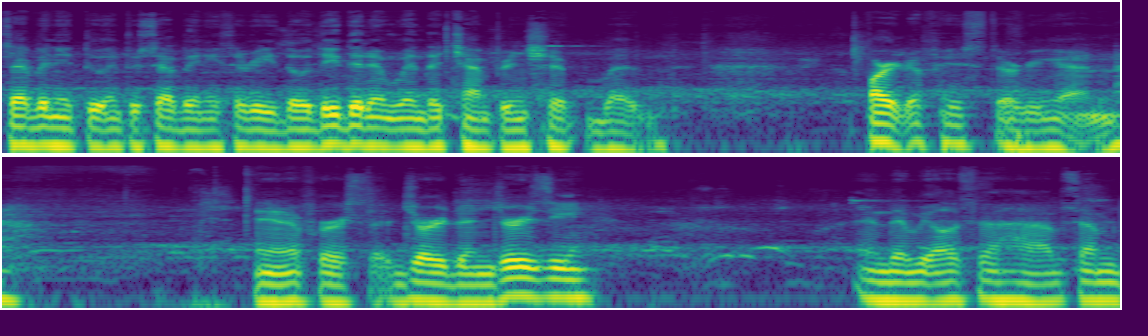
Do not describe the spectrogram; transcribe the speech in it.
72 into 73, though they didn't win the championship, but part of history yan. And of course, Jordan jersey. And then we also have some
